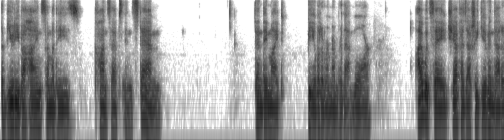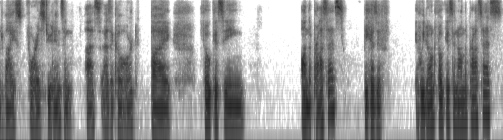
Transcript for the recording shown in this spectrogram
the beauty behind some of these concepts in STEM, then they might be able to remember that more. I would say Jeff has actually given that advice for his students and us as a cohort by focusing on the process because if if we don't focus in on the process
